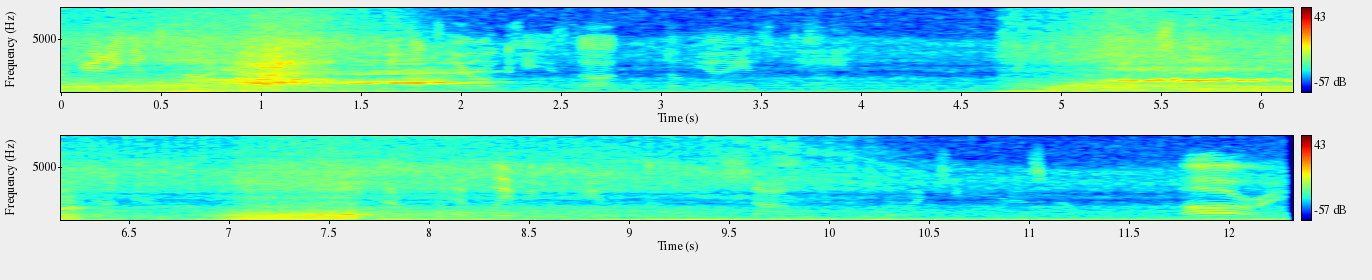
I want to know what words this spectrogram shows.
Forgetting it's not. It's arrow keys, not WASD. I don't think I play these vehicles style as cool as my keyboard is now. Alright.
